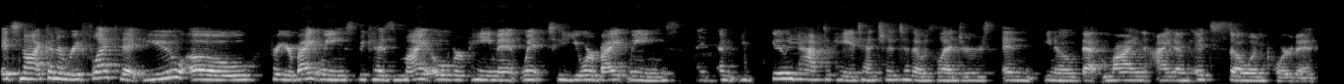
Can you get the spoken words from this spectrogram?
It's not going to reflect that you owe for your bite wings because my overpayment went to your bite wings. And you really have to pay attention to those ledgers and, you know, that line item. It's so important.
